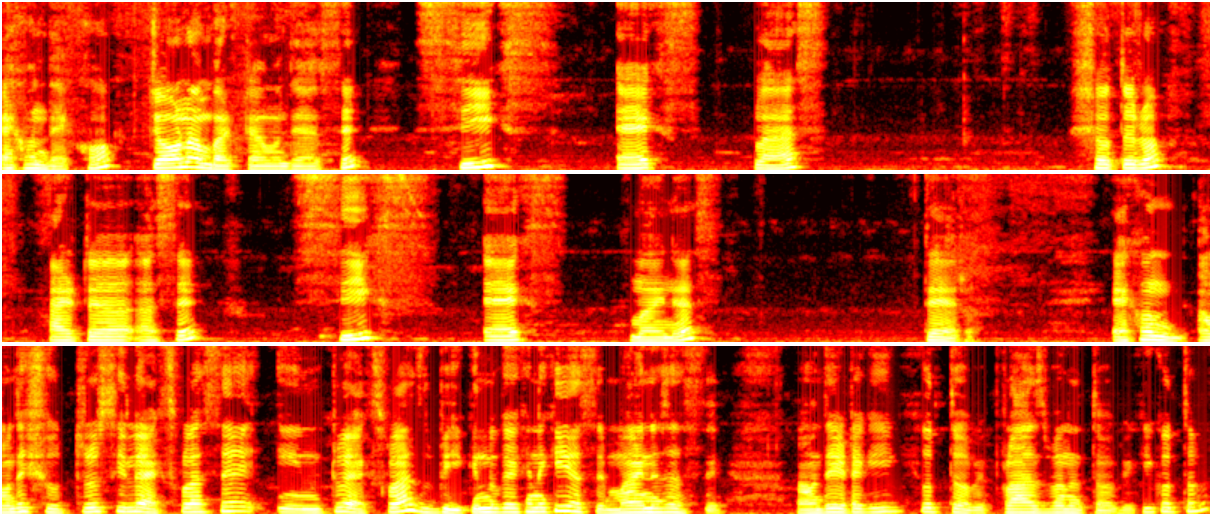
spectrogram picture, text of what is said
এখন দেখো, চ নাম্বারটা আমাদের আছে সিক্স এক্স প্লাস সতেরো, আর একটা আছে সিক্স এক্স মাইনাস তেরো। এখন আমাদের সূত্র ছিল এক্স প্লাসে ইন্টু এক্স প্লাস বি কিন্তু এখানে কি আছে? মাইনাস আছে। আমাদের এটাকে কি করতে হবে? প্লাস বানাতে হবে। কি করতে হবে?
